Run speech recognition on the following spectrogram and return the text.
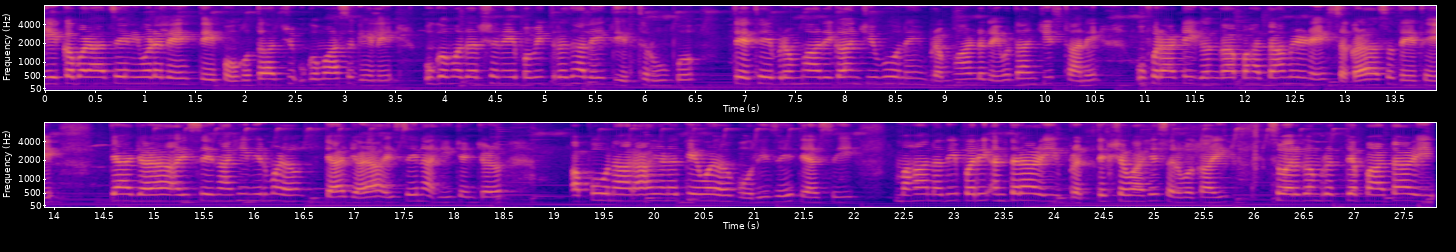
एक बळाचे निवडले ते पोहताची उगमास गेले. उगमदर्शने पवित्र झाले तीर्थरूप. तेथे ब्रह्मादिकांची बोने ब्रह्मांड देवतांची स्थाने उफराटी गंगा पाहता मिळणे सगळास तेथे. त्या जळा ऐसे नाही निर्मळ त्या जळा ऐसे नाही चंचळ. अपो नारायण केवळ बोलीजे त्यासी. महानदी परी अंतराळी प्रत्यक्ष वाहे सर्व काही स्वर्ग मृत्य पाताळी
